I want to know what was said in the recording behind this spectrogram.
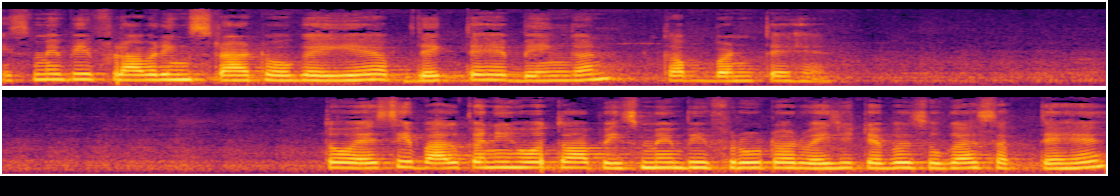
इसमें भी फ्लावरिंग स्टार्ट हो गई है अब देखते हैं बैंगन कब बनते हैं। तो ऐसी बालकनी हो तो आप इसमें भी फ्रूट और वेजिटेबल्स उगा सकते हैं।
